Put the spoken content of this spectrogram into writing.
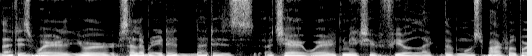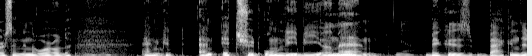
that is where you're celebrated that is a chair where it makes you feel like the most powerful person in the world Mhm. and it, and it should only be a man Yeah. because back in the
